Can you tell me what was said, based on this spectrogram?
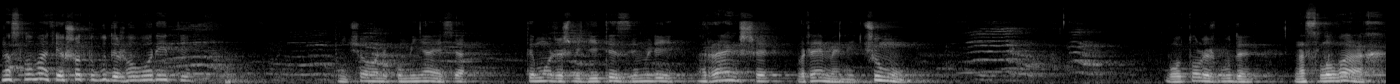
На словах, якщо ти будеш говорити, нічого не поміняється, ти можеш відійти з землі раніше времени. Чому? Бо то лиш буде на словах.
